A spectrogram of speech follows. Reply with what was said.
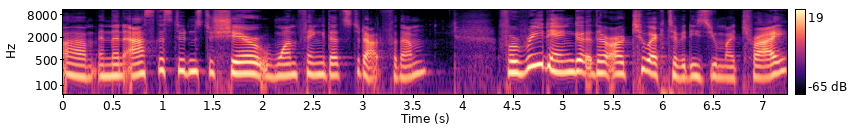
um, and then ask the students to share one thing that stood out for them. For reading, there are two activities you might try.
